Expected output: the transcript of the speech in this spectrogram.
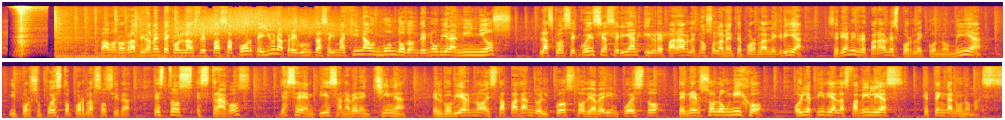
Vámonos rápidamente con las de pasaporte y una pregunta. ¿Se imagina un mundo donde no hubiera niños? Las consecuencias serían irreparables, no solamente por la alegría, serían irreparables por la economía y por supuesto por la sociedad. Estos estragos ya se empiezan a ver en China. El gobierno está pagando el costo de haber impuesto tener solo un hijo hoy le pide a las familias que tengan uno más.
